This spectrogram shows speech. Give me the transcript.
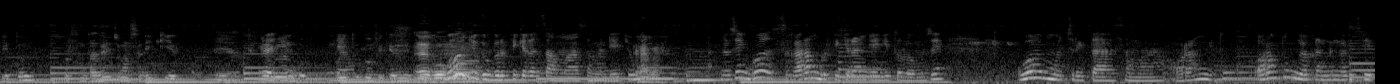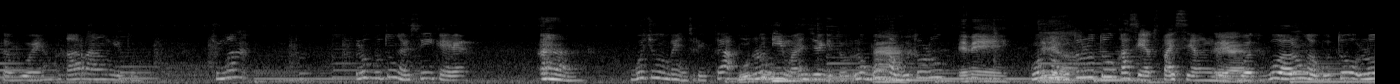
itu persentasenya cuma sedikit iya juga. gue itu gue pikirin itu Eh, gua- gue juga berpikiran sama sama dia cuma Kenapa? maksudnya gue sekarang berpikiran kayak gitu loh maksudnya gue mau cerita sama orang gitu orang tuh nggak akan denger cerita gue yang sekarang gitu cuman lu butuh nggak sih kayak gue cuma pengen cerita lu Butuh. diem aja gitu lu gue nggak Nah. butuh lu ini gue nggak Iya. butuh lu tuh kasih advice yang baik Iya. buat gue lu nggak butuh lu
